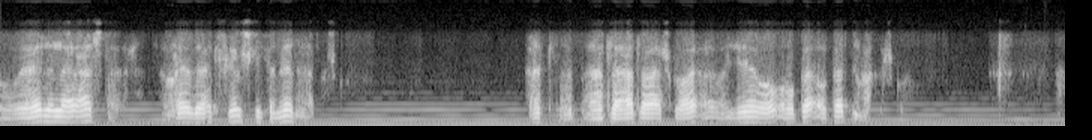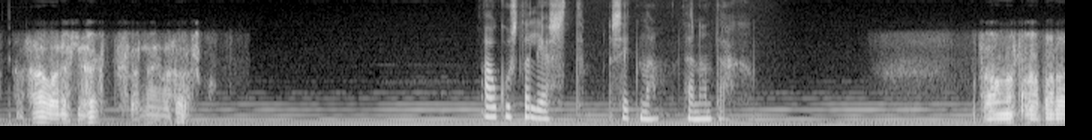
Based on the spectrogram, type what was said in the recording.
Og við heililega aðstæður. Þá hefði all fjölskyldan verið þarna sko. allavega sko ég og, og, og börnum okkar sko. Það var ekki hægt að leiða það sko Ágústa lést setna þennan dag. Það var náttúrulega bara,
